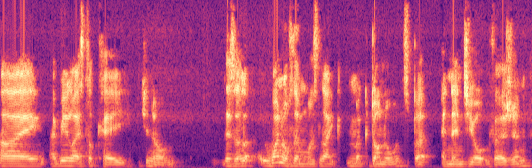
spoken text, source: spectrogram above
I I realized, okay, you know, there's a one of them was like McDonald's, but an NGO version,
